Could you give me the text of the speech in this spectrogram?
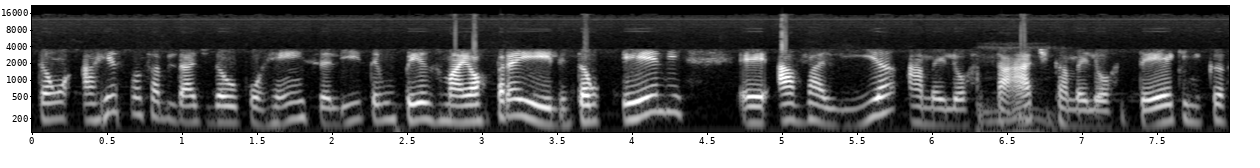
Então, a responsabilidade da ocorrência ali tem um peso maior para ele. Então, ele é, avalia a melhor uhum. tática, a melhor técnica,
